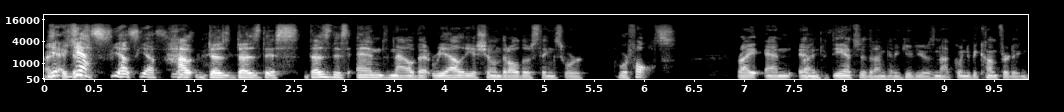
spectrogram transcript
right? yeah, yes yes yes how yes. does does this does this end now that reality has shown that all those things were were false right and and right. the answer that i'm going to give you is not going to be comforting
